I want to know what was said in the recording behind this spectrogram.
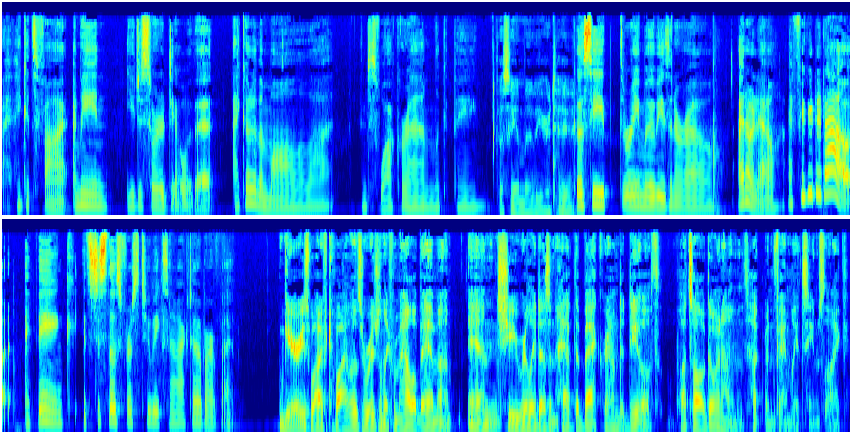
I think it's fine. I mean, you just sort of deal with it. I go to the mall a lot and just walk around and look at things. Go see a movie or two. Go see three movies in a row. I don't know. I figured it out. I think it's just those first two weeks in October, but. Gary's wife, Twyla, is originally from Alabama, and mm-hmm. she really doesn't have the background to deal with what's all going on in the Tuckman family, it seems like.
